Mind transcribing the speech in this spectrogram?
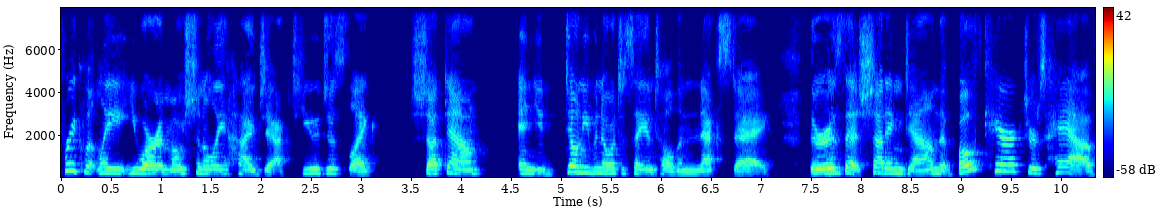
frequently you are emotionally hijacked. You just like shut down, and you don't even know what to say until the next day. There is that shutting down that both characters have,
